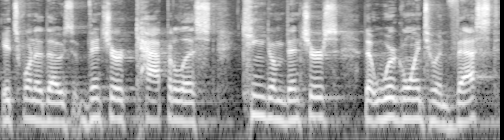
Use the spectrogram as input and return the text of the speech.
it's one of those venture capitalist kingdom ventures that we're going to invest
